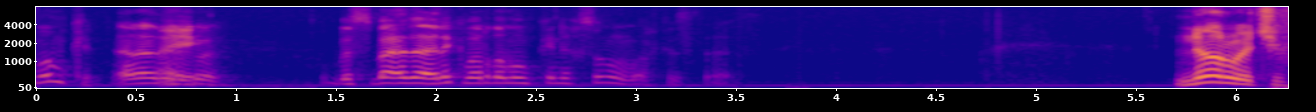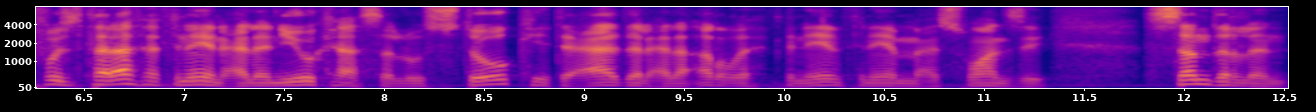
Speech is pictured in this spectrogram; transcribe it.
ممكن أنا هذا. أقول بس بعد ذلك برضه ممكن يخسرون المركز الثالث. نورويتش يفوز 3-2 على نيوكاسل وستوك يتعادل على أرضه 2-2 مع سوانزي. ساندرلاند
